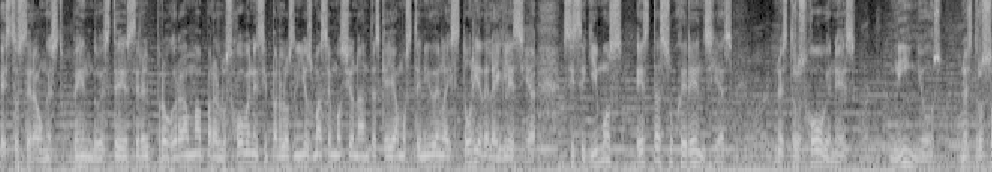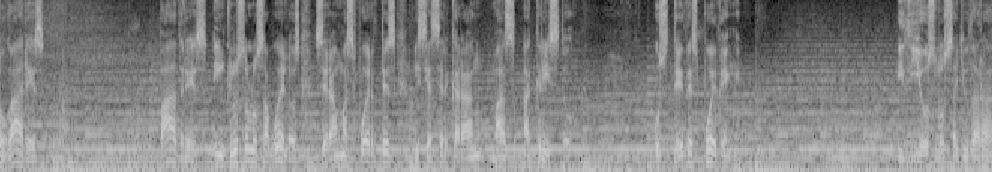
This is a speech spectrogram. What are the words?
Esto será un estupendo, este será el programa para los jóvenes y para los niños más emocionantes que hayamos tenido en la historia de la iglesia. Si seguimos estas sugerencias, nuestros jóvenes, niños, nuestros hogares, padres, incluso los abuelos, serán más fuertes y se acercarán más a Cristo. Ustedes pueden y Dios los ayudará.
